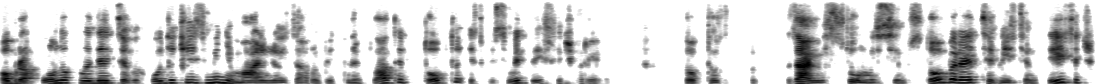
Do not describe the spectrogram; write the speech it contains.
обрахунок ведеться, виходячи з мінімальної заробітної плати, тобто із 8 тисяч гривень. Тобто замість суми 700 береться 8 тисяч,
